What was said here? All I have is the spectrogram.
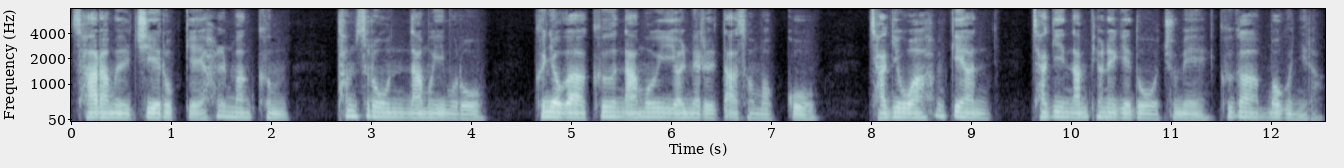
사람을 지혜롭게 할 만큼 탐스러운 나무이므로 그녀가 그 나무의 열매를 따서 먹고 자기와 함께한 자기 남편에게도 주매 그가 먹으니라.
